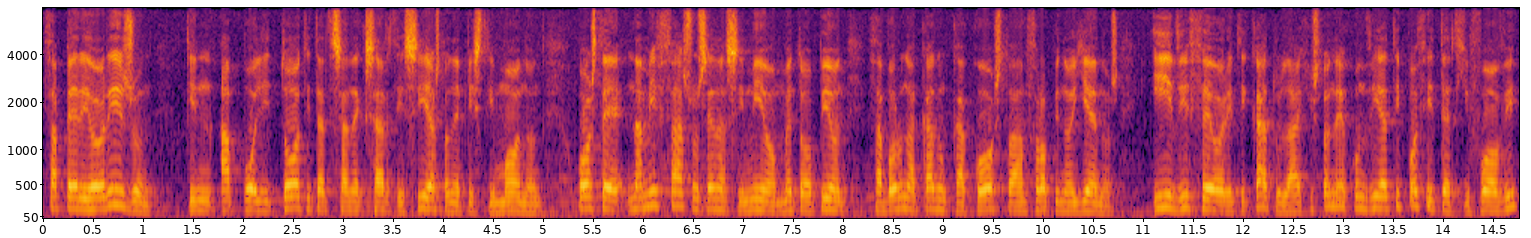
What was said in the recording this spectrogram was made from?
θα περιορίζουν την απολυτότητα της ανεξαρτησίας των επιστημόνων, ώστε να μην φτάσουν σε ένα σημείο με το οποίο θα μπορούν να κάνουν κακό στο ανθρώπινο γένος. Ήδη θεωρητικά τουλάχιστον έχουν διατυπωθεί τέτοιοι φόβοι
